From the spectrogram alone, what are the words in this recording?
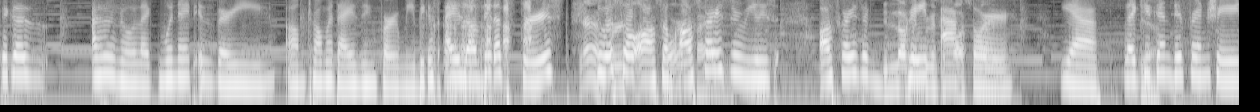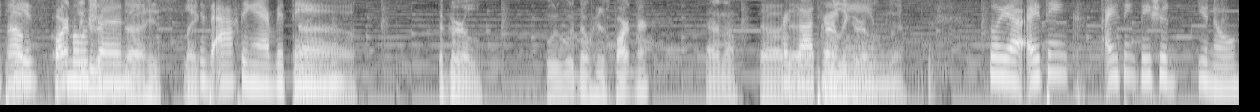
because I don't know, like Moon Knight is very um, traumatizing for me because I loved it at first. Yeah, it was so awesome. Oscar is a really Oscar is a You love it great actor. Yeah, like you can differentiate Uh, his partly because emotions, the, his like his acting, and everything. the, the girl, who, who, the, his partner, I don't know. the, Forgot the her name. girl. Yeah. So yeah, I think I think they should, you know,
